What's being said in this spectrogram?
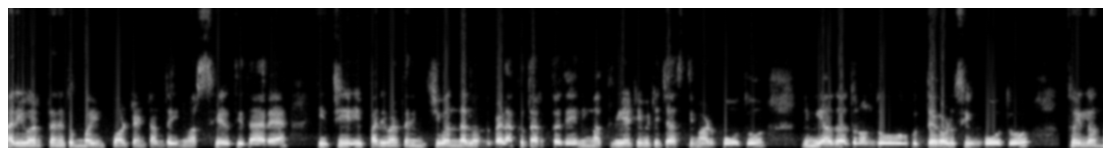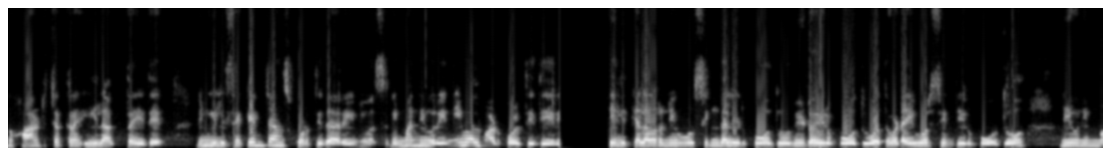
ಪರಿವರ್ತನೆ ತುಂಬಾ ಇಂಪಾರ್ಟೆಂಟ್ ಅಂತ ಯೂನಿವರ್ಸ್ ಹೇಳ್ತಿದ್ದಾರೆ. ಈ ಜಿ, ಈ ಪರಿವರ್ತನೆ ನಿಮ್ ಜೀವನದಲ್ಲಿ ಒಂದು ಬೆಳಕು ತರ್ತದೆ, ನಿಮ್ಮ ಕ್ರಿಯೇಟಿವಿಟಿ ಜಾಸ್ತಿ ಮಾಡ್ಬೋದು, ನಿಮ್ಗೆ ಯಾವ್ದಾದ್ರು ಒಂದು ಹುದ್ದೆಗಳು ಸಿಗ್ಬೋದು. ಸೊ ಇಲ್ಲೊಂದು ಹಾರ್ಟ್ ಚಕ್ರ ಹೀಲ್ ಆಗ್ತಾ ಇದೆ. ನಿಮ್ಗೆ ಇಲ್ಲಿ ಸೆಕೆಂಡ್ ಚಾನ್ಸ್ ಕೊಡ್ತಿದ್ದಾರೆ ಯೂನಿವರ್ಸ್ ನಿಮ್ಮನ್ನ ನೀವು ರಿನ್ಯೂವಲ್ ಮಾಡ್ಕೊಳ್ತಿದ್ದೀರಿ. ಇಲ್ಲಿ ಕೆಲವರು ನೀವು ಸಿಂಗಲ್ ಇರ್ಬೋದು ವಿಡೋ ಇರ್ಬೋದು, ಅಥವಾ ಡೈವೋರ್ಸ್ ಇದ್ದಿರ್ಬೋದು, ನೀವು ನಿಮ್ಮ,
